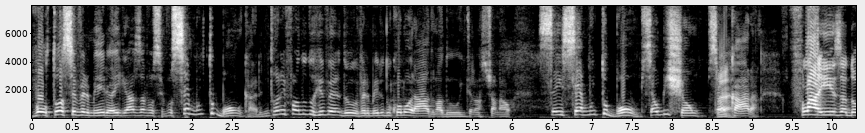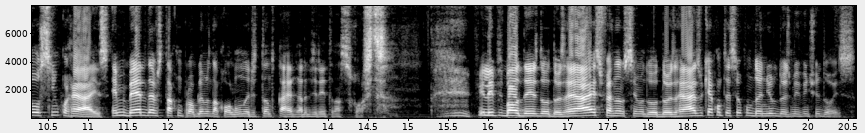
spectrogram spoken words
voltou a ser vermelho aí, graças a você. Você é muito bom, cara. Não tô nem falando do, Rio do vermelho do Colorado, lá do Internacional. Você, você é muito bom, você é o bichão, você é. É. o cara. Flaísa doou 5 reais. MBL deve estar com problemas na coluna de tanto carregar a direita nas costas. Felipe Baldez doou 2 reais. Fernando Cima doou 2 reais. O que aconteceu com Danilo 2022?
